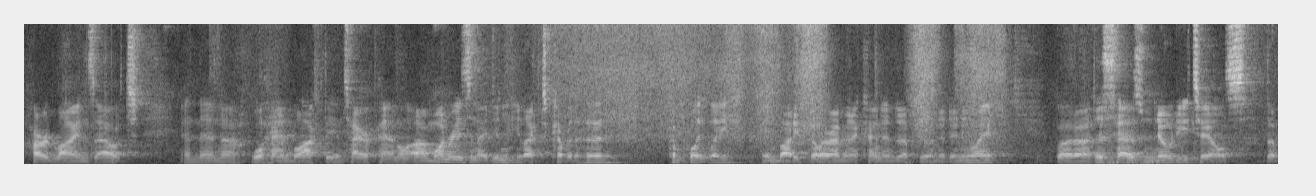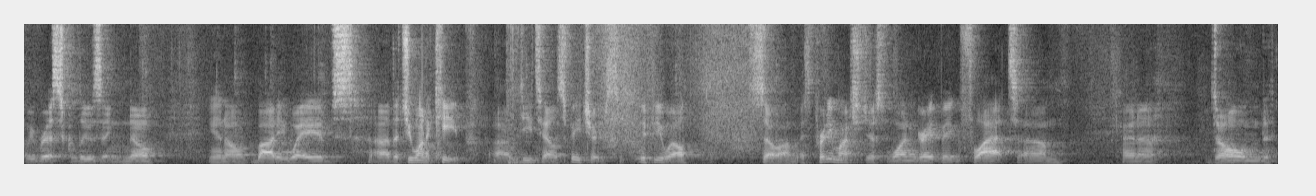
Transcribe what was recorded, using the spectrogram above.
hard lines out, and then uh, we'll hand block the entire panel. Um, one reason I didn't elect to cover the hood completely in body filler, I mean I kind of ended up doing it anyway, but uh, this has no details that we risk losing, no you know, body waves uh, that you want to keep, uh, details, features, if you will. So um, it's pretty much just one great big flat um, kind of domed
